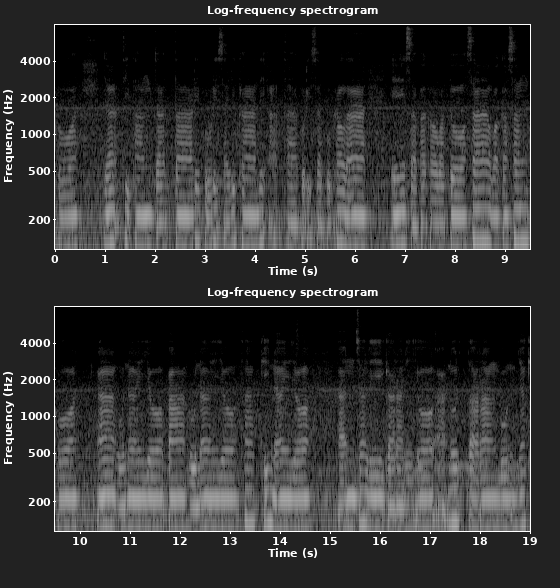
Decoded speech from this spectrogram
โฆ ยะทิทางจัตตาริปุริสายุคานิอัตถาปุริสปุคลา เอสัพพะคะวะโต สาวกสังโฆ อาหูเนยโย ปาหูเนยโย ทักขิเนยโย อัญชลีการณิโย อนุตตรังบุญญเข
